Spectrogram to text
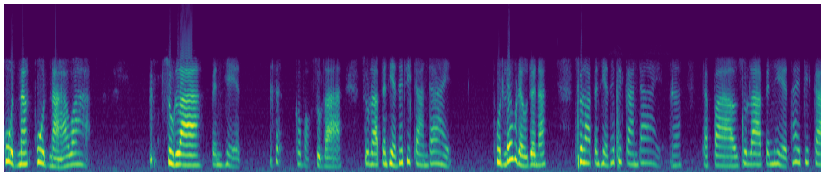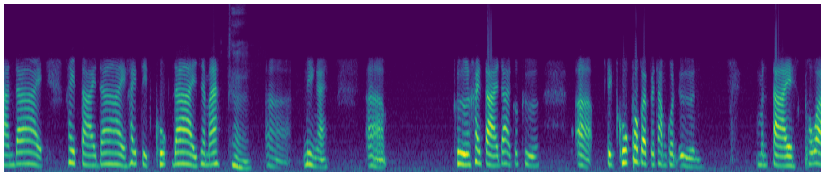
พูดนักพูดหนาว่า สุราเป็นเหตุ ก็บอกสุรา สุราเป็นเหตุให้พิการได้ พูดเร็วๆด้วยนะสุราเป็นเหตุให้พิการได้นะแต่เปล่าสุราเป็นเหตุให้พิการได้ ให้ตายได้ ให้ติดคุกได้ใช่ไหมค่ะอ่า นี่ไงอ่าคือให้ตายได้ก็คืออ่าติดคุกเพราะไปไปทำคนอื่น มันตายเพราะว่า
